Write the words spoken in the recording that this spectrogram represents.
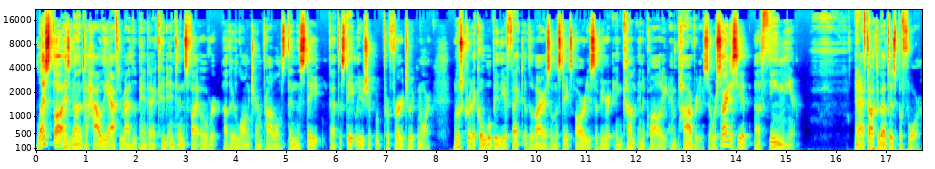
Less thought has gone into how the aftermath of the pandemic could intensify over other long-term problems than the state that the state leadership would prefer to ignore. Most critical will be the effect of the virus on the state's already severe income inequality and poverty. So we're starting to see a, a theme here. And I've talked about this before.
